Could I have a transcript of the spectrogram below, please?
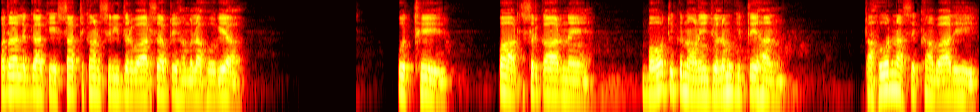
ਪਤਾ ਲੱਗਾ ਕਿ ਸੱਚਖੰਡ ਸ੍ਰੀ ਦਰਬਾਰ ਸਾਹਿਬ ਤੇ ਹਮਲਾ ਹੋ ਗਿਆ। ਉੱਥੇ ਭਾਰਤ ਸਰਕਾਰ ਨੇ ਬਹੁਤ ਹੀ ਘਿਨੌਣੇ ਜ਼ੁਲਮ ਕੀਤੇ ਹਨ। ਤਾਂ ਹੋਰਨਾਂ ਸਿੱਖਾਂ ਬਾਅਦ ਹੀ,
